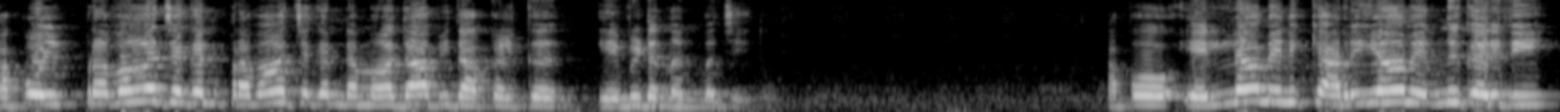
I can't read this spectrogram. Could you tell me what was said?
അപ്പോൾ പ്രവാചകൻ പ്രവാചകന്റെ മാതാപിതാക്കൾക്ക് എവിടെ നന്മ ചെയ്തു? അപ്പോ എല്ലാം എനിക്കറിയാം എന്ന് കരുതി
